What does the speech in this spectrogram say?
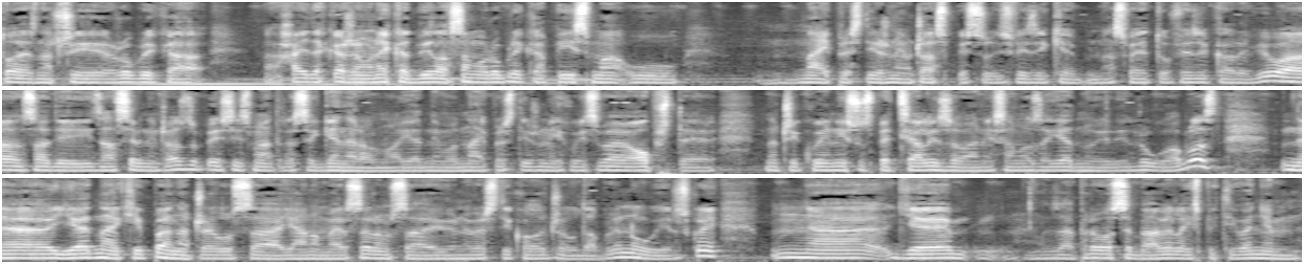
to je znači rubrika hajde da kažemo nekad bila samo rubrika pisma u najprestižnijem časopisu iz fizike na svetu Physical Review, a sad je i zasebni časopis i smatra se generalno jednim od najprestižnijih koji se bave opšte, znači koji nisu specijalizovani samo za jednu ili drugu oblast. E, jedna ekipa na čelu sa Janom Mercerom sa University College u Dublinu u Irskoj je zapravo se bavila ispitivanjem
